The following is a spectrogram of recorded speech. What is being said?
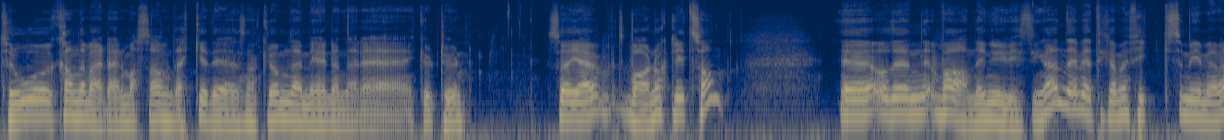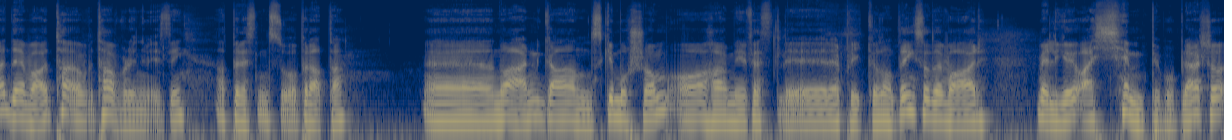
Tro kan det være der masse av, det er ikke det jeg snakker om, det er mer den der eh, kulturen. Så jeg var nok litt sånn. Eh, og den vanlige undervisninga, det vet ikke om jeg fikk så mye med meg, det var ta tavleundervisning. At presten sto og prata. Eh, nå er den ganske morsom og har mye festlig replikk og sånne ting, så det var veldig gøy og er kjempepopulær. Så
